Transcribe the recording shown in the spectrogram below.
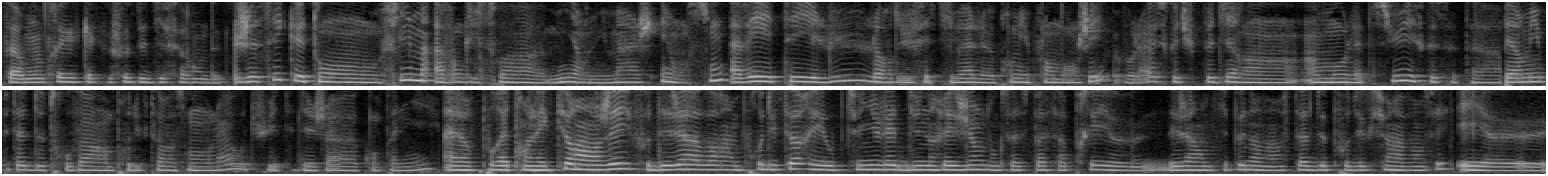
faire montrer quelque chose de différent d'eux. Je sais que ton film, avant qu'il soit mis en image et en son, avait été élu lors du festival Premier Plan d'Angers. Voilà, est-ce que tu peux dire un, mot là-dessus. Est-ce que ça t'a permis peut-être de trouver un producteur à ce moment-là où tu étais déjà accompagné Alors pour être en lecture à Angers, il faut déjà avoir un producteur et obtenu l'aide d'une région, donc ça se passe après euh, déjà un petit peu dans un stade de production avancé. Et, euh,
